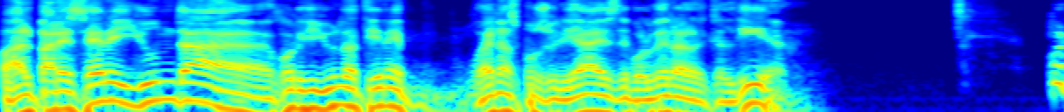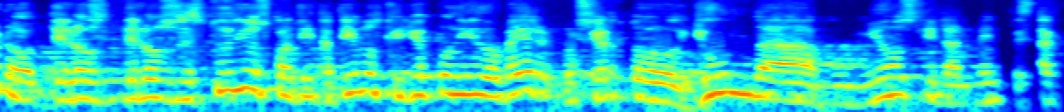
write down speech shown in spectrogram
Al parecer, Yunda, Jorge Yunda tiene buenas posibilidades de volver a la alcaldía. Bueno, de los, de los estudios cuantitativos que yo he podido ver, ¿no es cierto? Yunda, Muñoz finalmente está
